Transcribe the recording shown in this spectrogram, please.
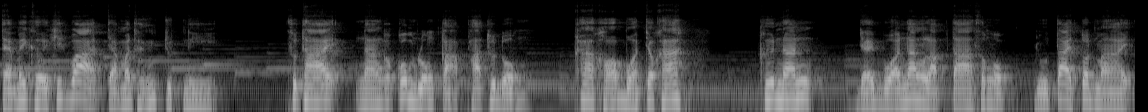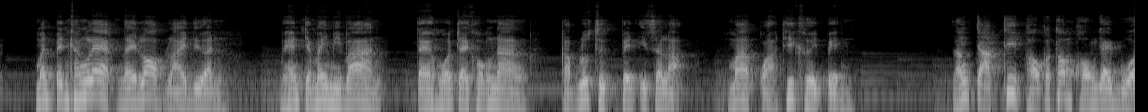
แต่ไม่เคยคิดว่าจะมาถึงจุดนี้ สุดท้ายนางก็ก้มลงกราบพระธุดงค์ข้าขอบวชเจ้าคะคืนนั้นยายบัวนั่งหลับตาสงบอยู่ใต้ต้นไม้ มันเป็นครั้งแรกในรอบหลายเดือน แม้จะไม่มีบ้าน แต่หัวใจของนางกลับรู้สึกเป็นอิสระมากกว่าที่เคยเป็น หลังจากที่เผากระท่อมของยายบัว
